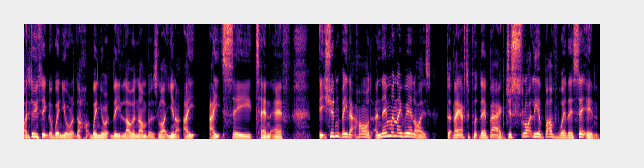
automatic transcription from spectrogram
I do think that when you're at the when you're at the lower numbers, like you know, eight eight C, ten F, it shouldn't be that hard. And then when they realise that they have to put their bag just slightly above where they're sitting,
